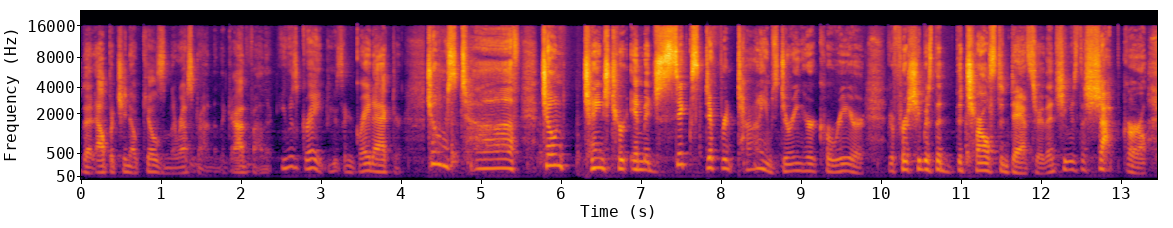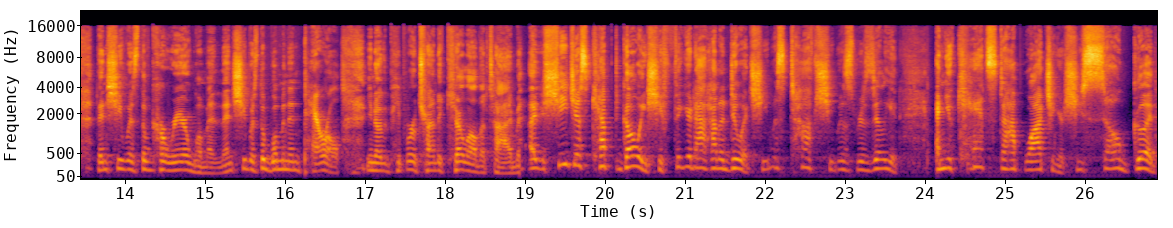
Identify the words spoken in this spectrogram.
that Al Pacino kills in the restaurant in The Godfather. He was great. He was a great actor. Joan was tough. Joan changed her image six different times during her career. First, she was the, the Charleston dancer. Then she was the shop girl. Then she was the career woman. Then she was the woman in peril. You know, the people were trying to kill all the time. Uh, she just kept going. She figured out how to do it. She was tough. She was resilient. And you can't stop watching her. She's so good.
